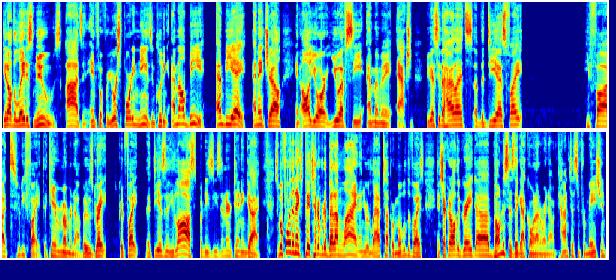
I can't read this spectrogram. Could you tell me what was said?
Get all the latest news, odds, and info for your sporting needs, including MLB, NBA, NHL, and all your UFC MMA action. You guys see the highlights of the Diaz fight? He fought who did he fight? I can't remember now, but it was great. Good fight. That Diaz he lost, but he's he's an entertaining guy. So before the next pitch, head over to Bet Online on your laptop or mobile device and check out all the great uh, bonuses they got going on right now and contest information.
